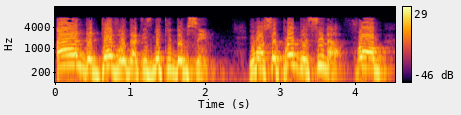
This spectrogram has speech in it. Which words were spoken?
and the devil that is making them sin. You must separate the sinner from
